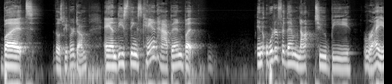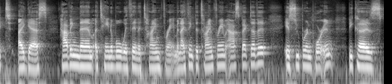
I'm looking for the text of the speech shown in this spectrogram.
But those people are dumb. And these things can happen, but in order for them not to be right, I guess, having them attainable within a time frame. And I think the time frame aspect of it is super important because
